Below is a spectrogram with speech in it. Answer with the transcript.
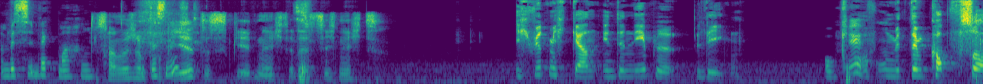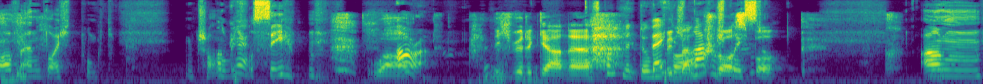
ein bisschen wegmachen. das haben wir schon Geht das probiert, nicht? das geht nicht. Da lässt sich nicht. Ich würde mich gern in den Nebel legen. Okay. Auf, und mit dem Kopf so auf einen Leuchtpunkt. Und schauen, ob ich Okay. was sehe. Wow. Alright. Ich würde gerne Kommt Welche mit meinem Sprache sprichst Crossbow. Ähm.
